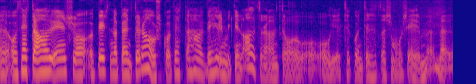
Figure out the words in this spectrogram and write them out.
Uh, og þetta hafði eins og Byrna bendur á, sko, þetta hafði heilmikinn aðdragand og, og, og ég tek undir þetta sem hún segir með, með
